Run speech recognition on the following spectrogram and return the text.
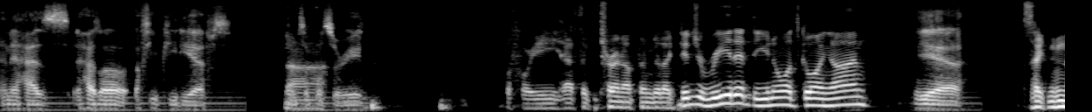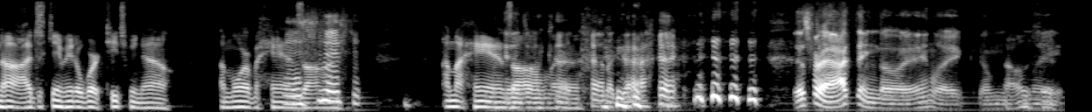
and it has it has a, a few PDFs that I'm Ah. supposed to read. Before you have to turn up and be like, "Did you read it? Do you know what's going on?" Yeah. It's like, nah, I just came here to work. Teach me now. I'm more of a hands-on. I'm a hands-on, Hands-on kind, kind- kinda guy. it's for acting though, eh? Like I'm, Oh, I'm, like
